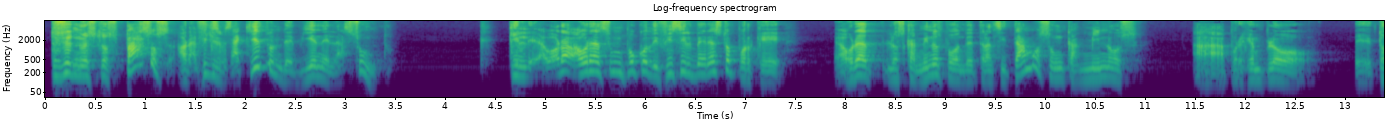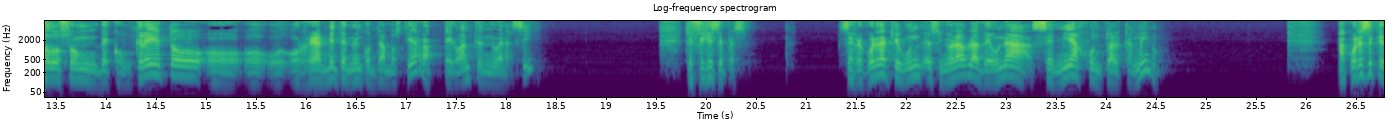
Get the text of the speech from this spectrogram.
Entonces nuestros pasos, ahora fíjense, pues, aquí es donde viene el asunto ahora, es un poco difícil ver esto porque ahora los caminos por donde transitamos son caminos, ah, por ejemplo, eh, todos son de concreto o, realmente no encontramos tierra, pero antes no era así. Entonces fíjese pues, se recuerda que el Señor habla de una semilla junto al camino. Acuérdese que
